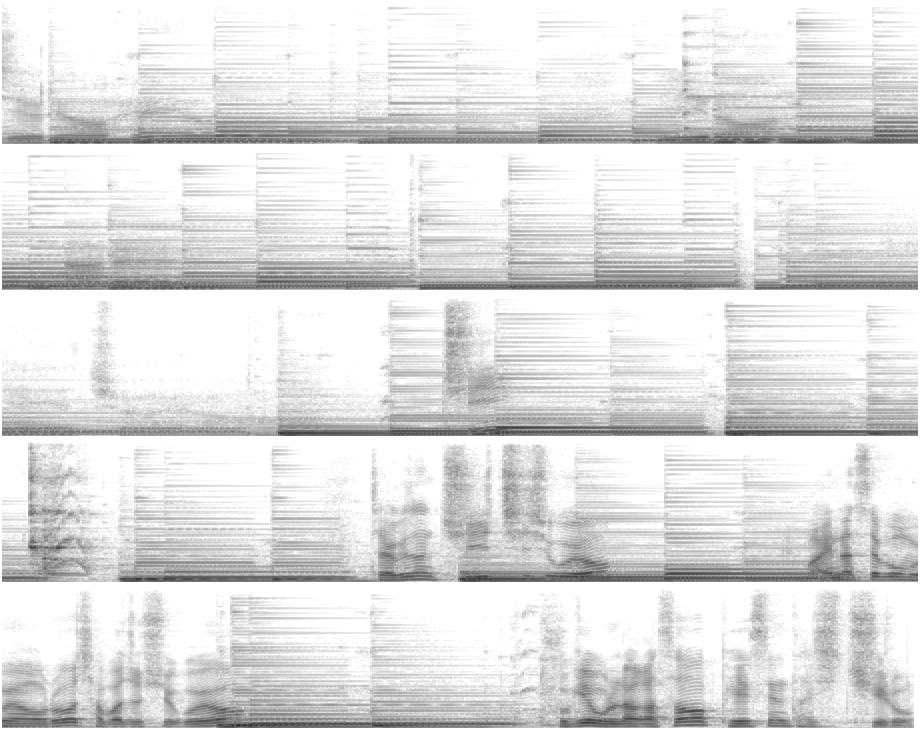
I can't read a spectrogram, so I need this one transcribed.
잊으려 해요. 이런 나를 이해해줘요. G 자 여기선 G 치시고요. 마이너 세븐 모양으로 잡아주시고요. 두 개 올라가서 베이스는 다시 G로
